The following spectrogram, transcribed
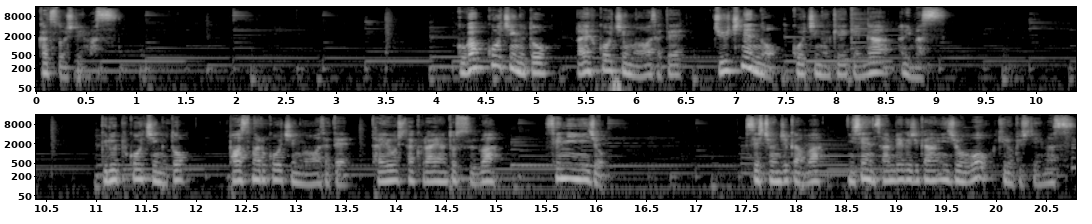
活動しています。語学コーチングとライフコーチングを合わせて11年のコーチング経験があります。グループコーチングとパーソナルコーチングを合わせて対応したクライアント数は1000人以上。セッション時間は2300時間以上を記録しています。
